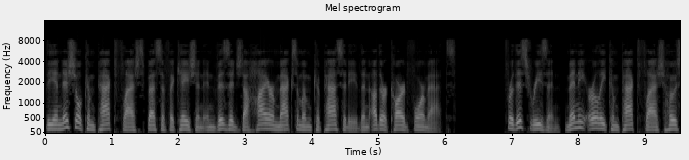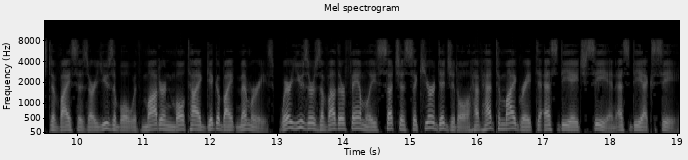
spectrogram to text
The initial compact flash specification envisaged a higher maximum capacity than other card formats. For this reason, many early compact flash host devices are usable with modern multi-gigabyte memories, where users of other families such as Secure Digital have had to migrate to SDHC and SDXC.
